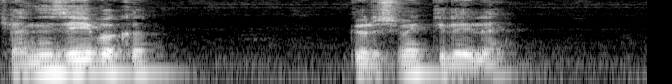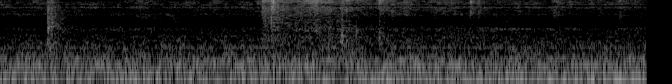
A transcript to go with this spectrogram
Kendinize iyi bakın. Görüşmek dileğiyle.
